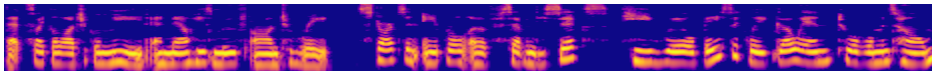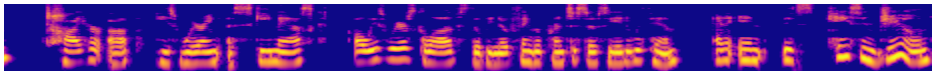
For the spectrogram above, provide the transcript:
that psychological need, and now he's moved on to rape. Starts in April of 76. He will basically go into a woman's home, tie her up. He's wearing a ski mask, always wears gloves. There'll be no fingerprints associated with him. And in this case in June,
